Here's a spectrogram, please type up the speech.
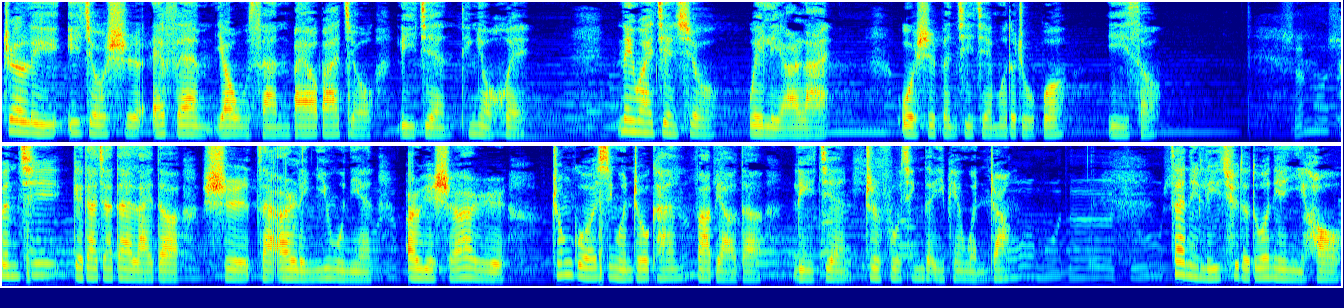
这里依旧是 FM 幺五三八幺八九利剑听友会，内外剑秀为你而来，我是本期节目的主播一搜。本期给大家带来的是在二零一五年二月十二日《中国新闻周刊》发表的李健致父亲的一篇文章。在你离去的多年以后，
